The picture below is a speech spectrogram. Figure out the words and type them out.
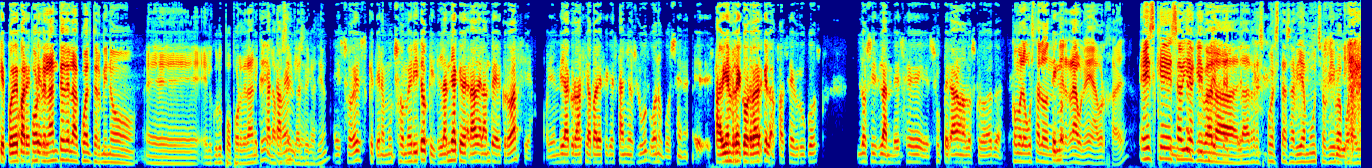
que puede parecer... Por delante de la cual terminó eh, el grupo por delante en la fase de clasificación. Eso es, que tiene mucho mérito que Islandia quedará delante de Croacia. Hoy en día Croacia parece que está años luz. Bueno, pues eh, está bien recordar que en la fase de grupos los islandeses superaron a los croatas. Como le gusta lo Tengo- underground, eh, a Borja, ¿eh? Es que Sí. sabía que iba la, la respuesta, sabía mucho que iba Sí, por ahí.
